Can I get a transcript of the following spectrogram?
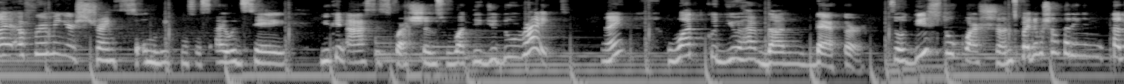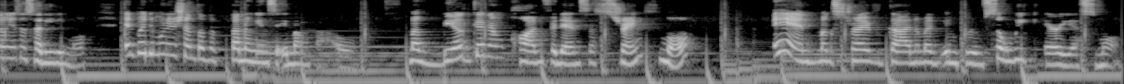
by affirming your strengths and weaknesses, I would say you can ask these questions. What did you do right? Right? What could you have done better? So, these two questions, pwede mo siyang tanungin, tanungin sa sarili mo and pwede mo rin siyang tanungin sa ibang tao. Mag-build ka ng confidence sa strength mo and mag-strive ka na mag-improve sa weak areas mo.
